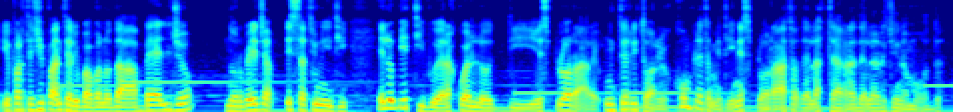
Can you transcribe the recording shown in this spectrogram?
I partecipanti arrivavano da Belgio, Norvegia e Stati Uniti e l'obiettivo era quello di esplorare un territorio completamente inesplorato della terra della regina Maud.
